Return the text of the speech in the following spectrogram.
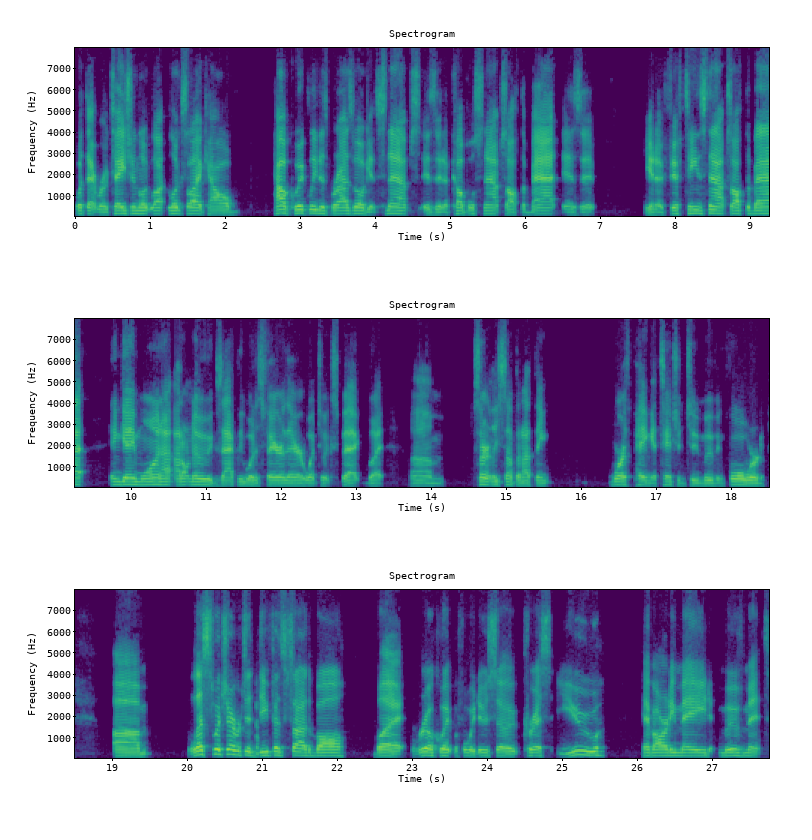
what that rotation look like, looks like, how how quickly does Braswell get snaps? Is it a couple snaps off the bat? Is it, you know, 15 snaps off the bat in game one? I, I don't know exactly what is fair there, what to expect, but um, certainly something I think worth paying attention to moving forward. Um, let's switch over to the defensive side of the ball. But real quick before we do so, Chris, you have already made movement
